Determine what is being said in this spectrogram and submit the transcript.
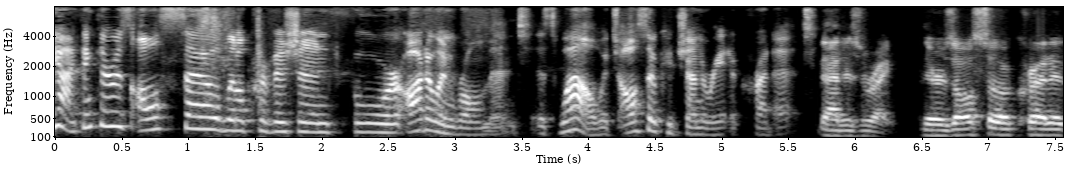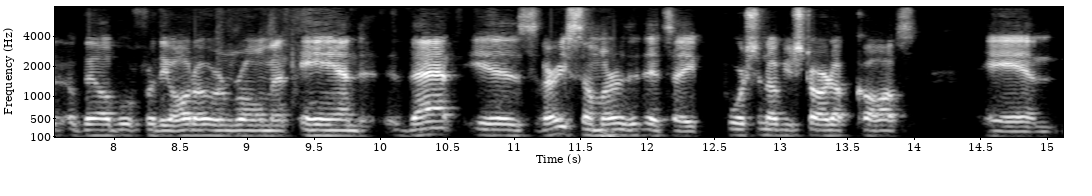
Yeah, I think there was also a little provision for auto enrollment as well, which also could generate a credit. That is right. There's also a credit available for the auto enrollment, and that is very similar. It's a portion of your startup cost and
